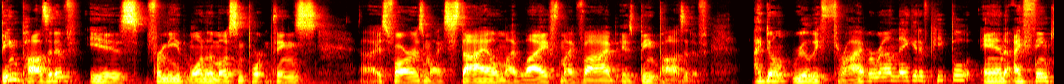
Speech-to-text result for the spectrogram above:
being positive is for me one of the most important things uh, as far as my style, my life, my vibe is being positive. I don't really thrive around negative people, and I think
